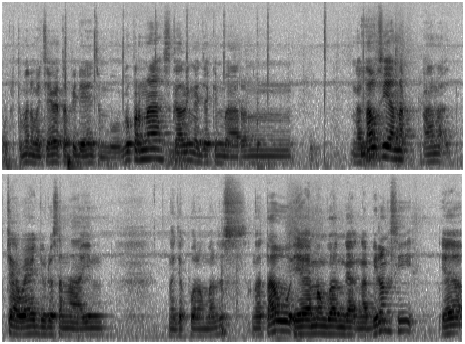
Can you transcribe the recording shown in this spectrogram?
berteman sama cewek tapi dia cemburu. Gue pernah sekali ngajakin bareng. Nggak tahu sih anak anak cewek jurusan lain ngajak pulang bareng. Terus nggak tahu ya emang gue nggak nggak bilang sih. Ya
